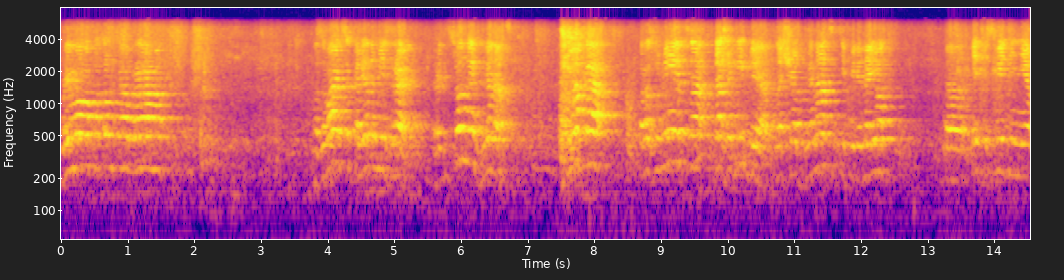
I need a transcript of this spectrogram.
прямого потомка Авраама, называются коленами Израиля. Традиционно их 12. Однако, разумеется, даже Библия насчет 12 передает э, эти сведения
